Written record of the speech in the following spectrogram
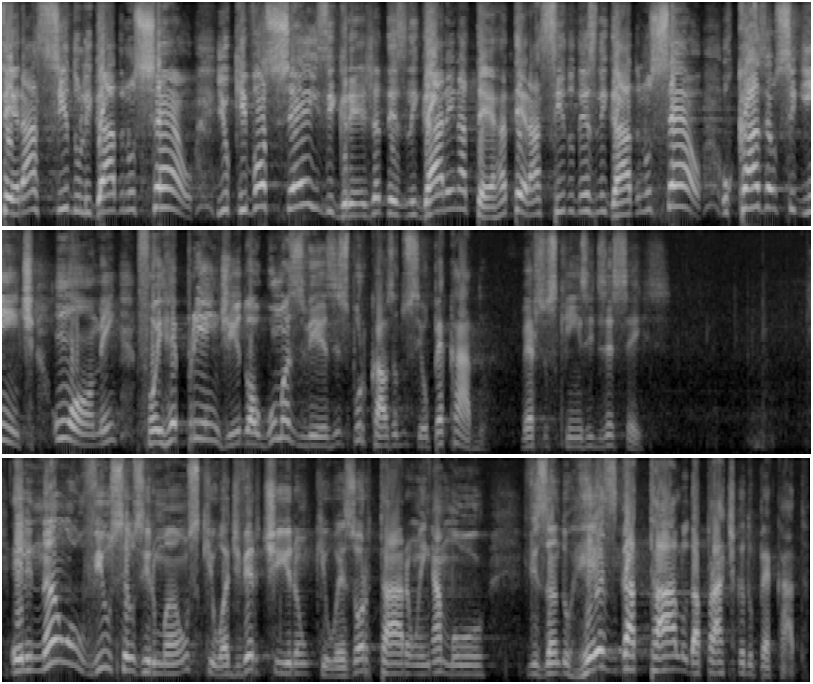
terá sido ligado no céu, e o que vocês, igreja, desligarem na terra, terá sido desligado no céu. O caso é o seguinte: um homem foi repreendido algumas vezes por causa do seu pecado versos 15 e 16. Ele não ouviu seus irmãos que o advertiram, que o exortaram em amor, visando resgatá-lo da prática do pecado.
